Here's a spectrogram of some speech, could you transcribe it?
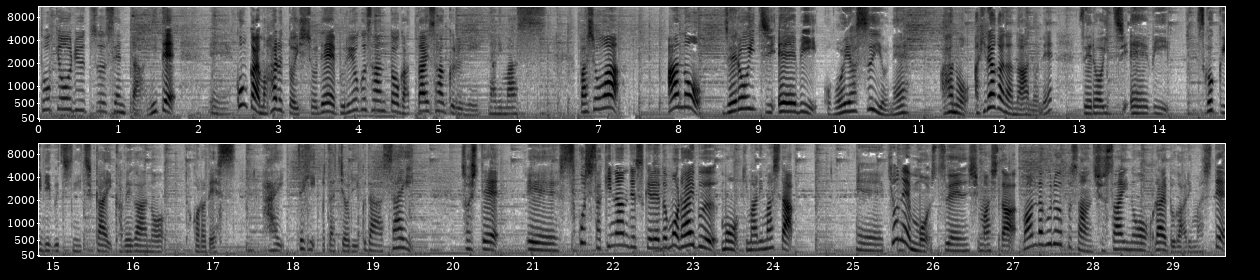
東京流通センターにて、えー、今回も春と一緒でブルヨグさんと合体サークルになります。場所はあの 01AB 覚えやすいよね。あのあひらがなのあのね。01AB すごく入り口に近い壁側のところです。はい。ぜひお立ち寄りください。そして、えー、少し先なんですけれどもライブも決まりました。えー、去年も出演しましたワンダフループさん主催のライブがありまして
